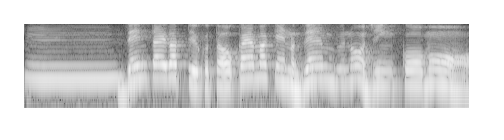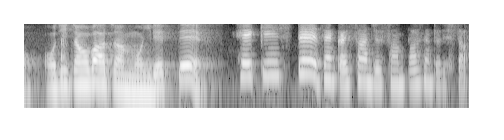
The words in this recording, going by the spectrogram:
うーん全体がっていうことは岡山県の全部の人口もおじいちゃんおばあちゃんも入れて平均して前回33%でした。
